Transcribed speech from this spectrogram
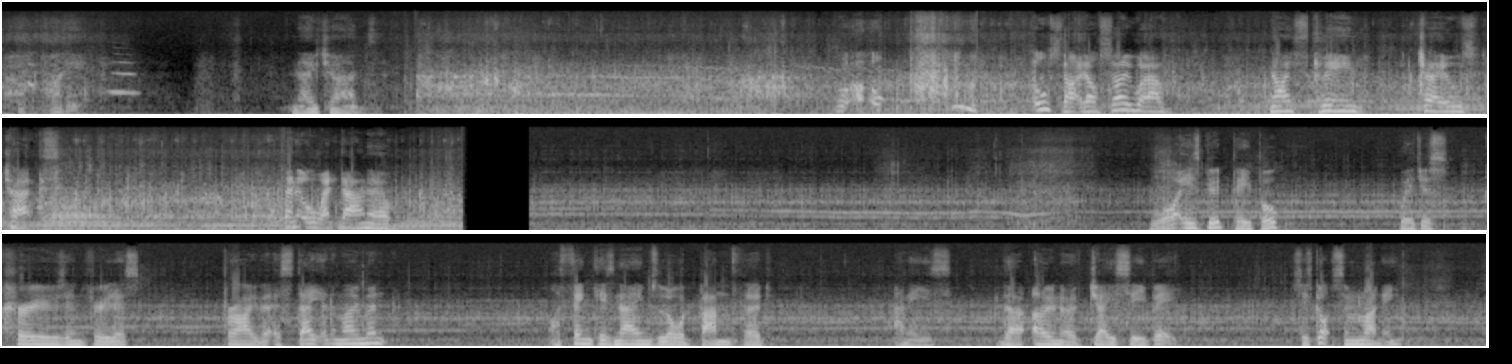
Buddy. No chance. Whoa, uh, oh. All started off so well. Nice, clean trails, tracks. Then it all went downhill. What is good, people? We're just cruising through this private estate at the moment. I think his name's Lord Bamford and he's the owner of JCB. So he's got some money,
